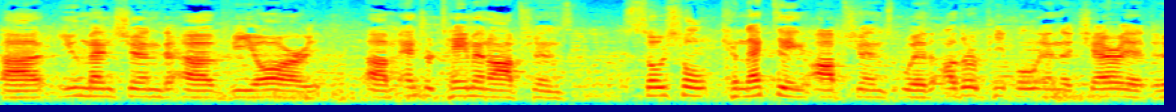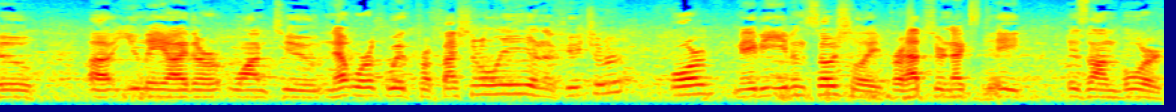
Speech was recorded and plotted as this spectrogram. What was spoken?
Uh, you mentioned uh, VR, um, entertainment options, social connecting options with other people in the chariot who uh, you may either want to network with professionally in the future, or maybe even socially. Perhaps your next date is on board.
